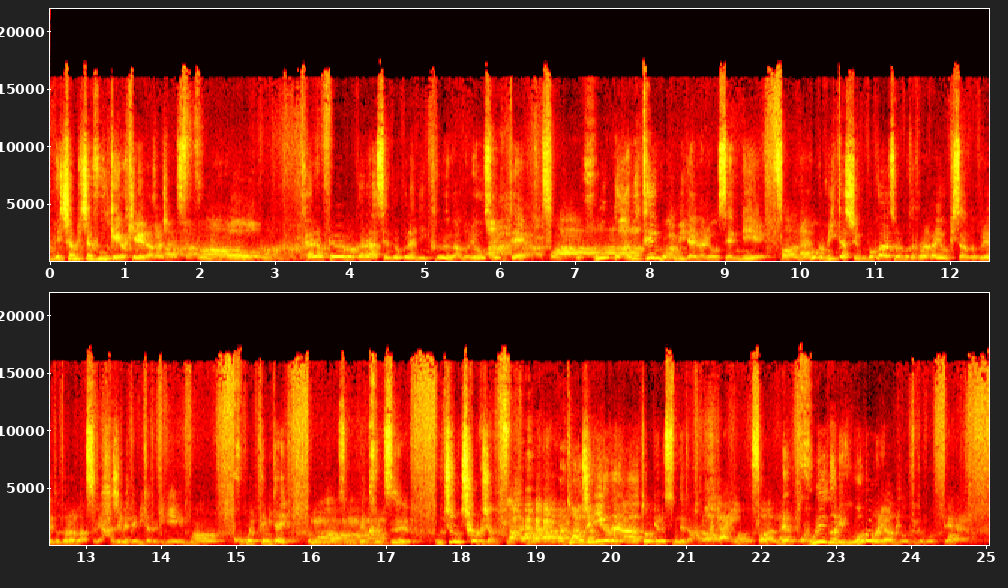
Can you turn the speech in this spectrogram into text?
めちゃめちゃ風景が綺麗だからじゃないですか。あおう平良山から仙洞倉に行くあの稜線って本当あの天国みたいな稜線にそうだね。僕見た瞬間僕はそれこそ田中陽樹さんの「グレートトラバース」で初めて見た時にこうん。こ行ってみたいと思ったんですよ。でかつうちの近くじゃん。当時新潟にあ東京に住んでたから。そうだえね。これ何魚沼にあるの？って思って。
